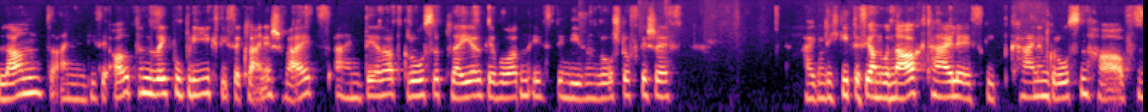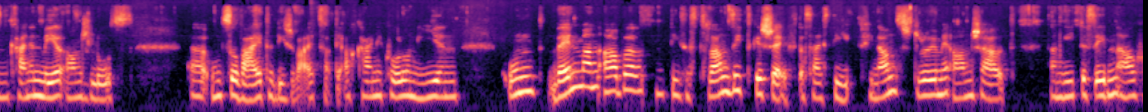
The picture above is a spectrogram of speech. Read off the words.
Land, eine, diese Alpenrepublik, diese kleine Schweiz, ein derart großer Player geworden ist in diesem Rohstoffgeschäft. Eigentlich gibt es ja nur Nachteile, es gibt keinen großen Hafen, keinen Meeranschluss äh, und so weiter. Die Schweiz hatte auch keine Kolonien. Und wenn man aber dieses Transitgeschäft, das heißt die Finanzströme anschaut, dann gibt es eben auch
